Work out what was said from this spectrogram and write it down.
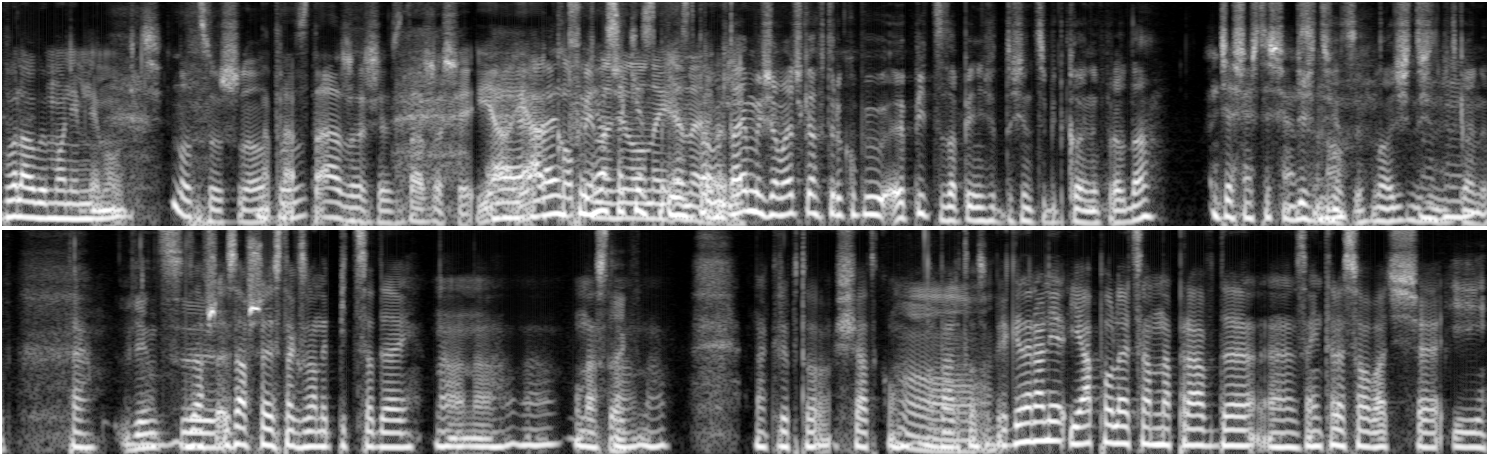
Wolałbym o nim nie mówić. No cóż, no Naprawdę. to zdarza się, zdarza się. Ja, ja Ale kopię na zielonej jest, jest Pamiętajmy ziomeczka, który kupił e, pizzę za 50 tysięcy bitcoinów, prawda? 10 tysięcy. 10 tysięcy, no. no 10 tysięcy mhm. bitcoinów. Tak. Więc... Zawsze, zawsze jest tak zwany pizza day na, na, na u nas tak. na, na, na kryptoświadku. Warto sobie. Generalnie ja polecam naprawdę e, zainteresować się i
